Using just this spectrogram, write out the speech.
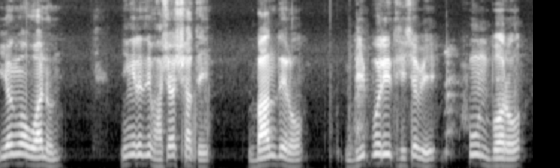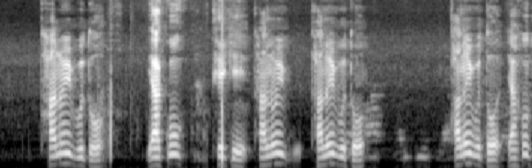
ইয়ং ওয়ানুন ইংরেজি ভাষার সাথে বান্দেরও বিপরীত হিসেবে খুন বড় থানৈভূত একক থেকে থানৈ, থানৈভূত থানৈভূত একক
